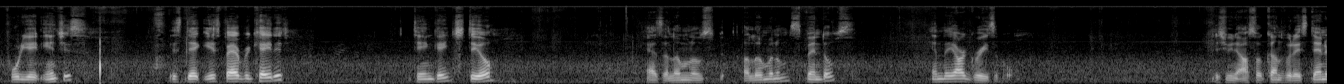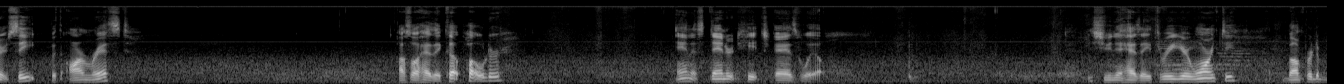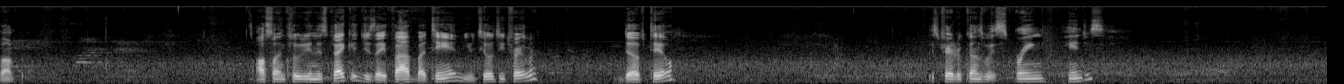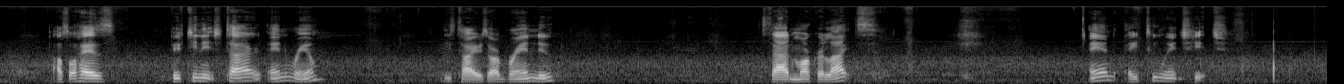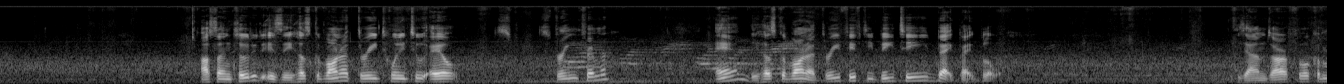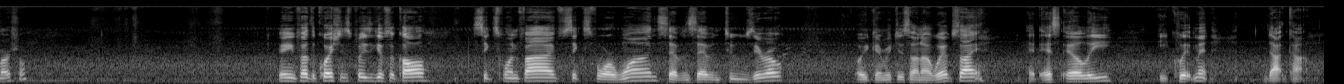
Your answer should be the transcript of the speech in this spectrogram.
48 inches. This deck is fabricated 10 gauge steel. Has aluminum aluminum spindles and they are greasable. This unit also comes with a standard seat with armrest. Also has a cup holder and a standard hitch as well. This unit has a three-year warranty, bumper to bumper. Also included in this package is a 5x10 utility trailer, dovetail. This trailer comes with spring hinges. Also has 15 inch tire and rim. These tires are brand new. Side marker lights. And a 2 inch hitch. Also included is the Husqvarna 322L string trimmer and the Husqvarna 350 BT backpack blower. These items are full commercial. If you have any further questions, please give us a call 615-641-7720 or you can reach us on our website at sleequipment.com.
